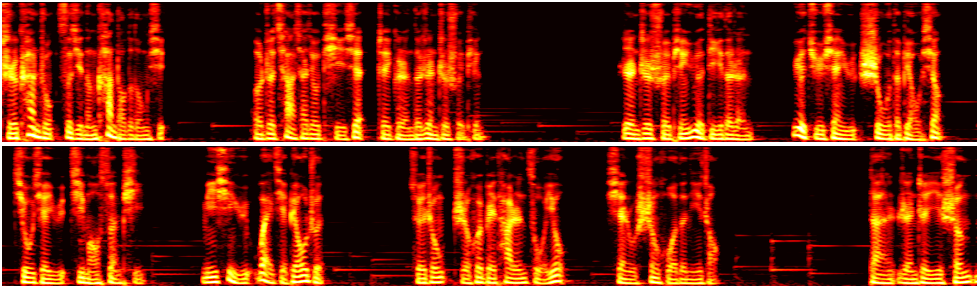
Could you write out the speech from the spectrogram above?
只看重自己能看到的东西，而这恰恰就体现这个人的认知水平。认知水平越低的人。越局限于事物的表象，纠结于鸡毛蒜皮，迷信于外界标准，最终只会被他人左右，陷入生活的泥沼。但人这一生，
